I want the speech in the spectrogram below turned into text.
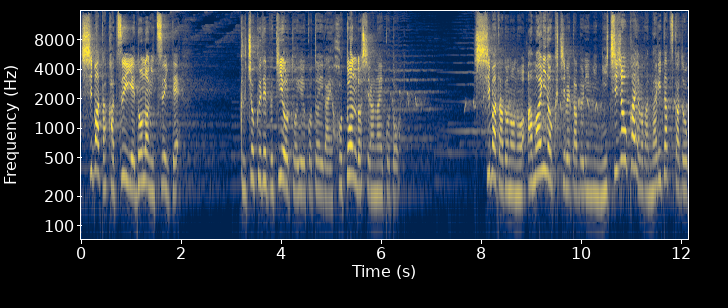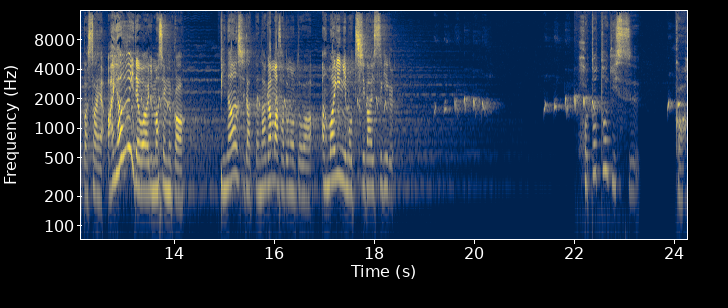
柴田勝家殿について。愚直で不器用ということ以外ほとんど知らないこと。柴田殿のあまりの口下手ぶりに日常会話が成り立つかどうかさえ危ういではありませぬか。美男子だった長政殿とはあまりにも違いすぎるホトトギスか。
